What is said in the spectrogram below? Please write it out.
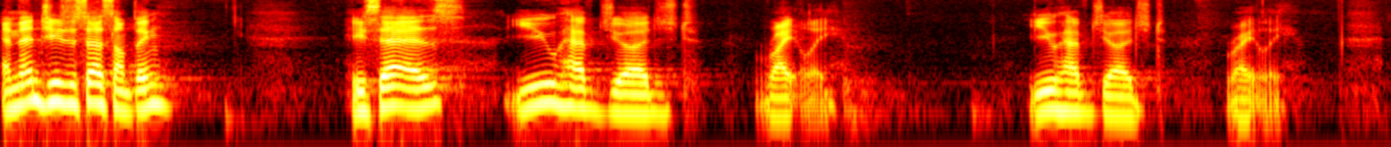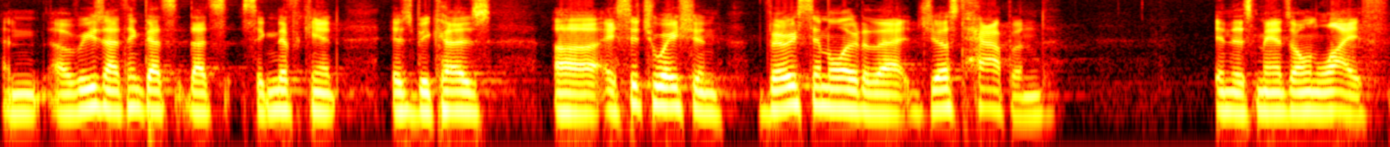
And then jesus says something. He says you have judged rightly. You have judged rightly. And a reason i think that's that's significant is because uh, a situation very similar to that just happened in this man's own life,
